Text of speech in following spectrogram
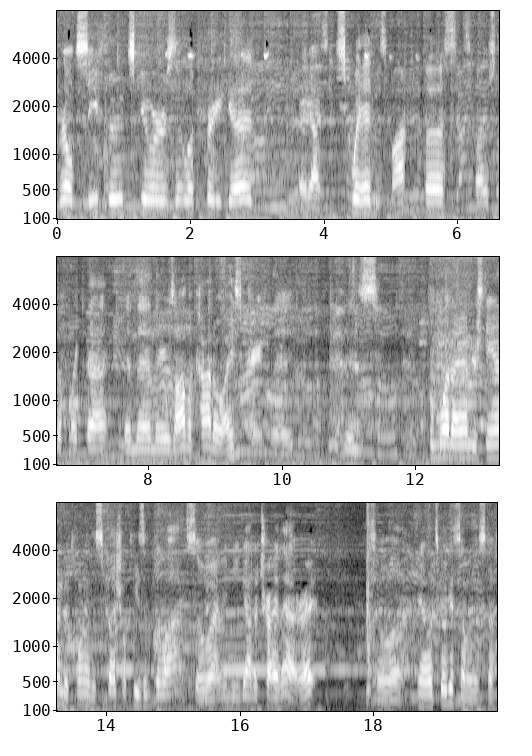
grilled seafood skewers that look pretty good. I got some squid and some octopus, and some other stuff like that. And then there's avocado ice cream that is, from what I understand, it's one of the specialties of Dalat. So I mean, you got to try that, right? So uh, yeah, let's go get some of this stuff.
